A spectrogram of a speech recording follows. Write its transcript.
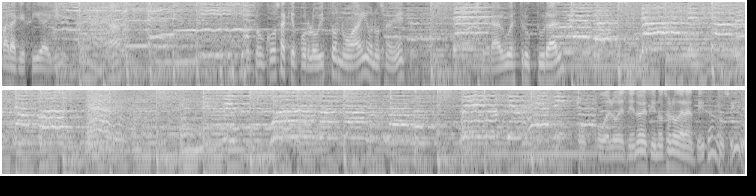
para que siga aquí. ¿Ah? Son cosas que por lo visto no hay o no se han hecho. ¿Será algo estructural? Entiendo que si no se lo garantizan, no sigue.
